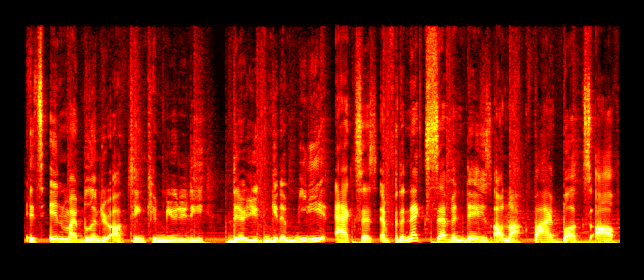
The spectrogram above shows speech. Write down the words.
It's in my Blender Octane community. There you can get immediate access. And for the next seven days, I'll knock five bucks off.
